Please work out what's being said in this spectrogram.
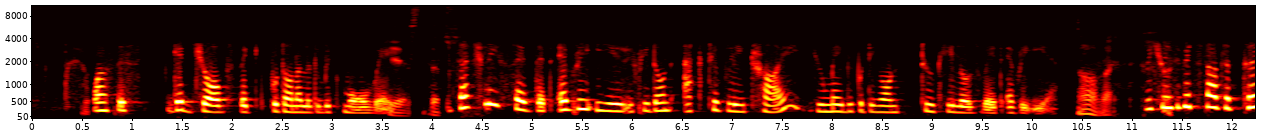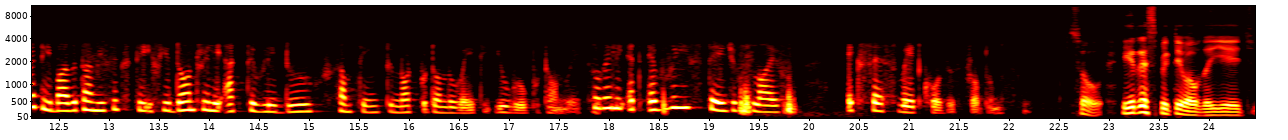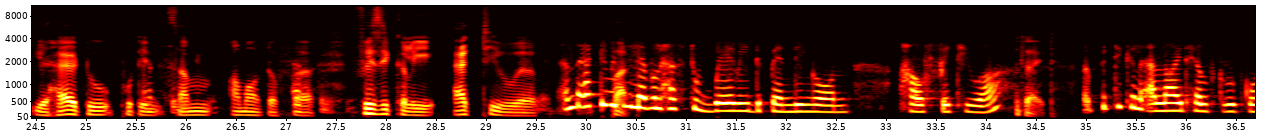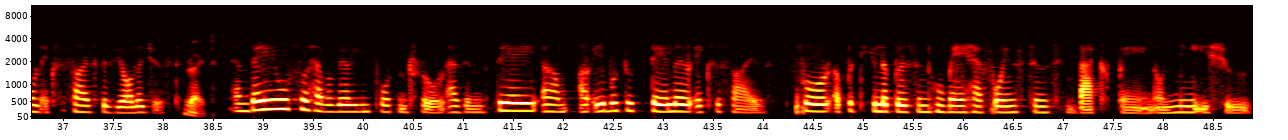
Once they get jobs, they put on a little bit more weight. Yes, that's It's actually said that every year, if you don't actively try, you may be putting on two kilos weight every year. all right. Which means if it starts at 30, by the time you're 60, if you don't really actively do something to not put on the weight, you will put on weight. So really, at every stage of life, excess weight causes problems. So, irrespective of the age, you have to put in some amount of uh, physically active. Uh, And the activity But- level has to vary depending on how fit you are. Right. Particular allied health group called exercise physiologist Right. And they also have a very important role, as in they um, are able to tailor exercise for a particular person who may have, for instance, back pain or knee issues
